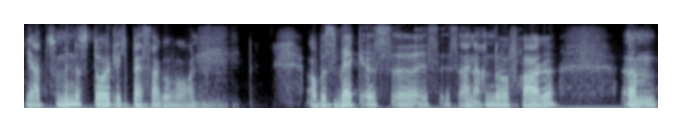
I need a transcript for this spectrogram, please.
ja zumindest deutlich besser geworden. Ob es weg ist, äh, ist, ist eine andere Frage. Ähm,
